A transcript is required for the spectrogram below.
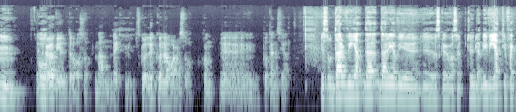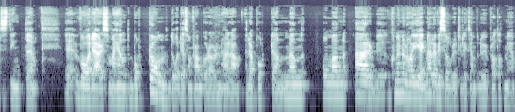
Mm. Det och... behöver ju inte vara så, men det skulle kunna vara så eh, potentiellt. Just och där, vet, där, där är vi ju, eh, ska vi vara supertydliga, vi vet ju faktiskt inte vad det är som har hänt bortom då det som framgår av den här eh, rapporten. Men om man är, kommunen har ju egna revisorer till exempel, du har ju pratat med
